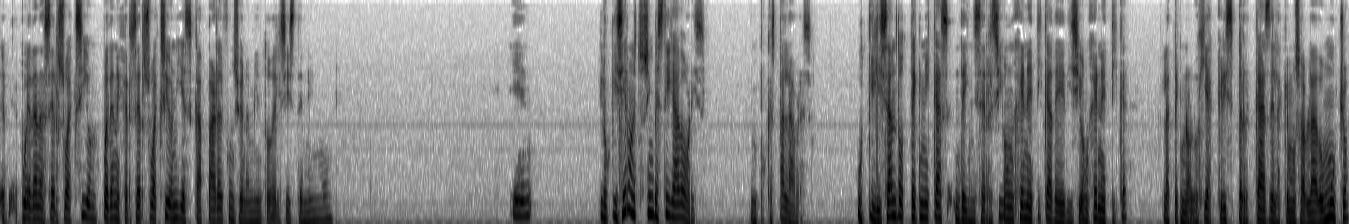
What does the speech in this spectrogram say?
eh, puedan hacer su acción, puedan ejercer su acción y escapar al funcionamiento del sistema inmune. En, lo que hicieron estos investigadores, en pocas palabras, utilizando técnicas de inserción genética, de edición genética, la tecnología CRISPR-Cas de la que hemos hablado mucho,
